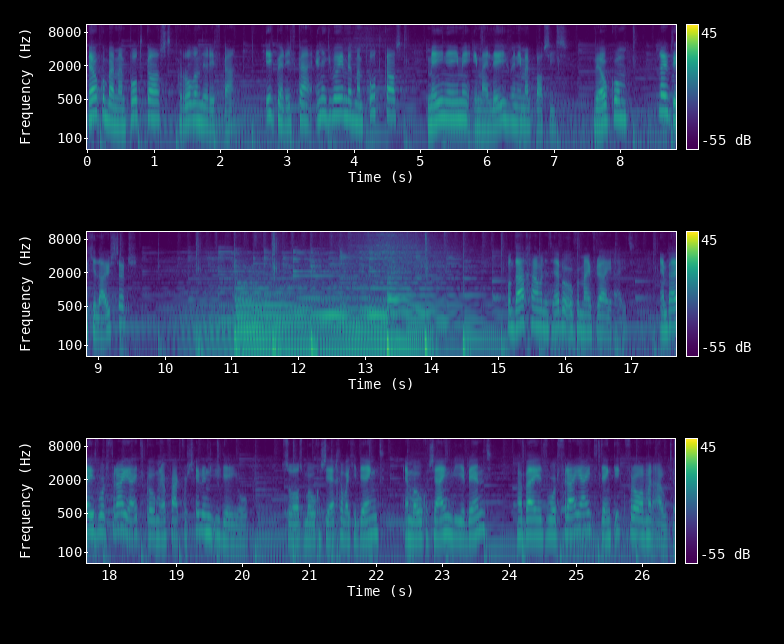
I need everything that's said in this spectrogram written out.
Welkom bij mijn podcast Rollende Rivka. Ik ben Rivka en ik wil je met mijn podcast meenemen in mijn leven en in mijn passies. Welkom, leuk dat je luistert. Vandaag gaan we het hebben over mijn vrijheid. En bij het woord vrijheid komen er vaak verschillende ideeën op. Zoals mogen zeggen wat je denkt en mogen zijn wie je bent. Maar bij het woord vrijheid denk ik vooral aan mijn auto.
